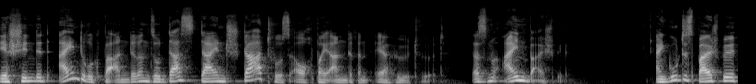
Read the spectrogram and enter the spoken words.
der schindet Eindruck bei anderen, sodass dein Status auch bei anderen erhöht wird. Das ist nur ein Beispiel. Ein gutes Beispiel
